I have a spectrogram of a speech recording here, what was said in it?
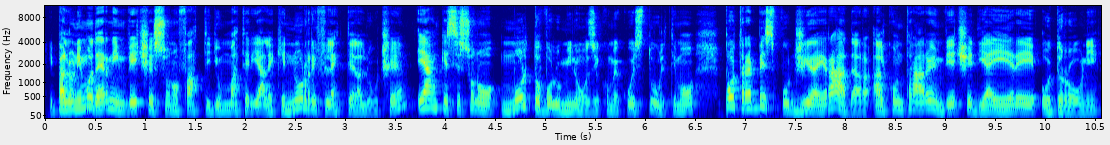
I palloni moderni invece sono fatti di un materiale che non riflette la luce e anche se sono molto voluminosi come quest'ultimo, potrebbe sfuggire ai radar, al contrario invece di aerei o droni.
